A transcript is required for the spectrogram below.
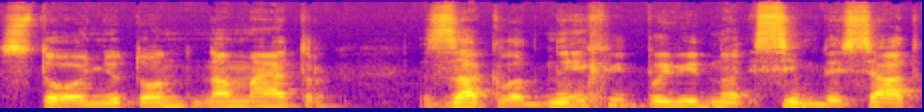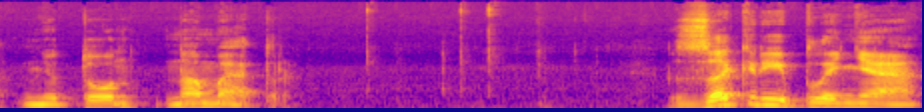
100 ньютон на метр, закладних відповідно 70 ньютон на метр. Закріплення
